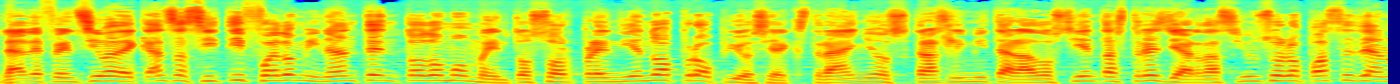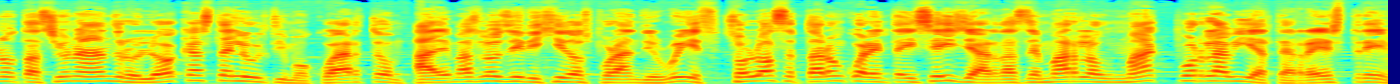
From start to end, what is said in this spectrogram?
La defensiva de Kansas City fue dominante en todo momento, sorprendiendo a propios y extraños, tras limitar a 203 yardas y un solo pase de anotación a Andrew Locke hasta el último cuarto. Además, los dirigidos por Andy Reid solo aceptaron 46 yardas de Marlon Mack por la vía terrestre.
